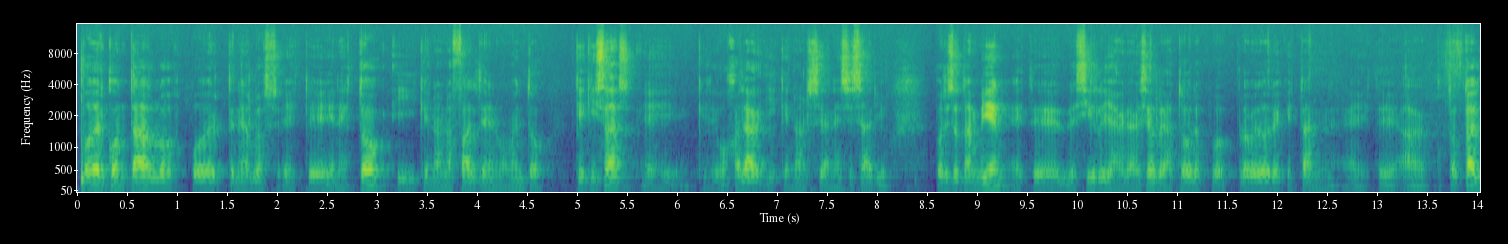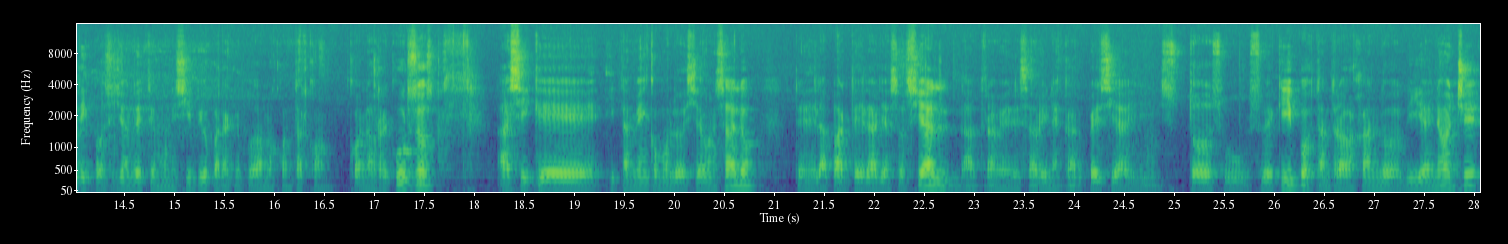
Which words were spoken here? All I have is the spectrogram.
poder contarlos, poder tenerlos este, en stock y que no nos falten en el momento que quizás, eh, que ojalá y que no sea necesario. Por eso también este, decirles y agradecerles a todos los proveedores que están este, a total disposición de este municipio para que podamos contar con, con, los recursos. Así que, y también como lo decía Gonzalo, desde la parte del área social, a través de Sabrina Escarpecia y todo su, equipo, están trabajando día y noche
